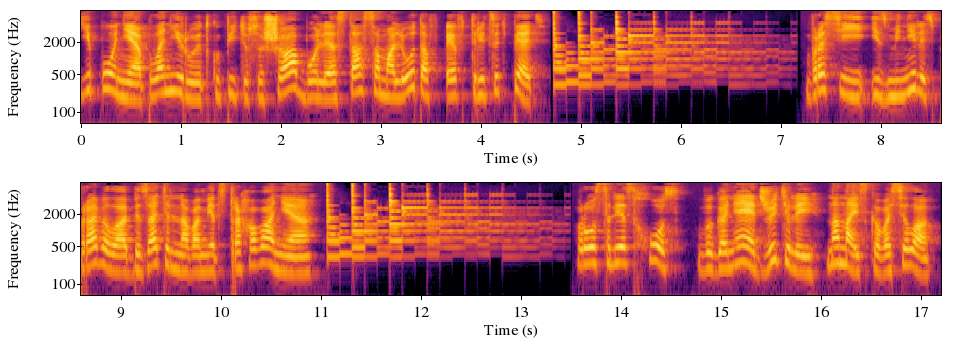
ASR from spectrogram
Япония планирует купить у США более 100 самолетов F-35. В России изменились правила обязательного медстрахования. Рослесхоз выгоняет жителей Нанайского села.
